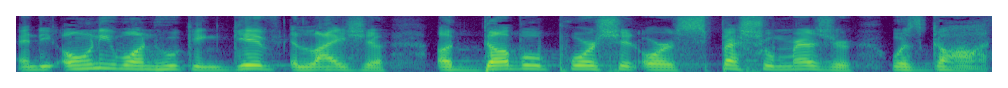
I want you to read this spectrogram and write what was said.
And the only one who can give Elijah a double portion or a special measure was God.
